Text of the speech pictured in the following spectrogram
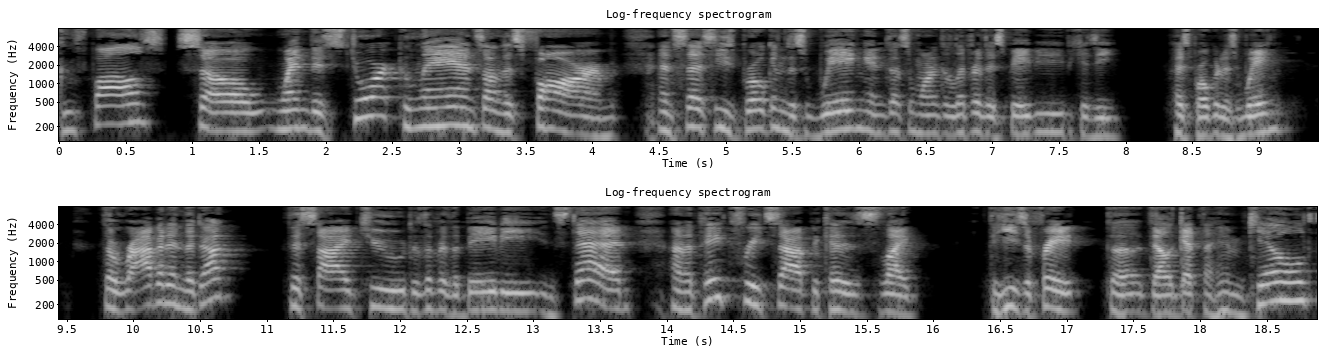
goofballs. So when the stork lands on this farm and says he's broken this wing and doesn't want to deliver this baby because he has broken his wing, the rabbit and the duck decide to deliver the baby instead, and the pig freaks out because, like, he's afraid the, they'll get him killed,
